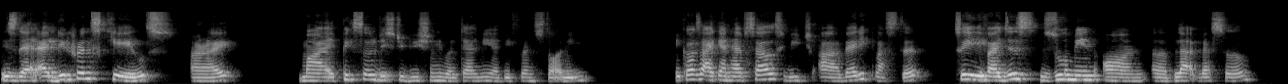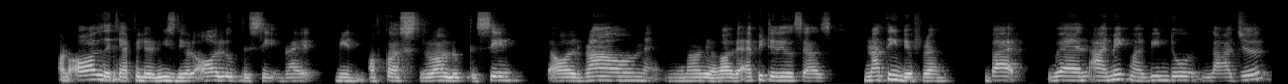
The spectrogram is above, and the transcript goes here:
is that at different scales, all right, my pixel distribution will tell me a different story. Because I can have cells which are very clustered. So if I just zoom in on a blood vessel, on all the capillaries, they'll all look the same, right? I mean, of course, they'll all look the same. They're all round and, you know, they're all the epithelial cells, nothing different. But when I make my window larger,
